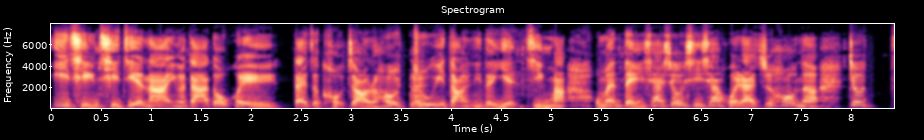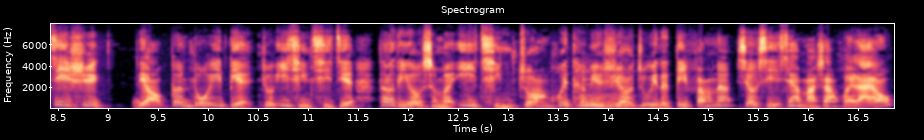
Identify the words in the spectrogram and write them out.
疫情期间呢、因为大家都会戴着口罩，然后注意到你的眼睛嘛。我们等一下休息一下，回来之后呢，就继续聊更多一点，就疫情期间到底有什么疫情装会特别需要嗯注意的地方呢？休息一下，马上回来哦。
